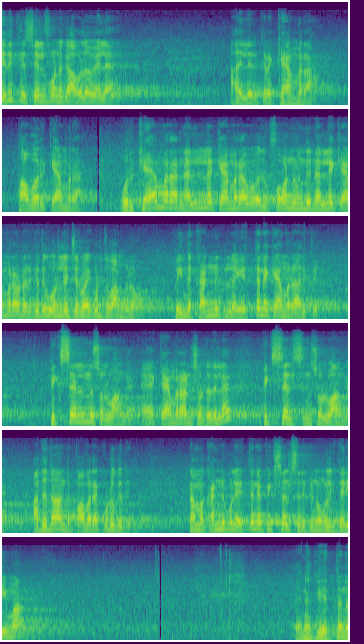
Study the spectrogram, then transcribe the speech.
எதுக்கு செல்ஃபோனுக்கு அவ்வளோ விலை? அதில் இருக்கிற கேமரா பவர் கேமரா ஒரு கேமரா நல்ல கேமரா ஒரு ஃபோன் வந்து நல்ல கேமராவோட இருக்கிறதுக்கு ஒரு லட்ச ரூபாய் கொடுத்து வாங்குகிறோம் இப்போ இந்த கண்ணுக்குள்ளே எத்தனை கேமரா இருக்குது பிக்சல்னு சொல்லுவாங்க. கேமரான்னு சொல்கிறதுல பிக்சல்ஸ்னு சொல்லுவாங்க. அதுதான் அந்த பவரை கொடுக்குது. நம்ம கண்ணுக்குள்ளே எத்தனை பிக்சல்ஸ் இருக்குன்னு உங்களுக்கு தெரியுமா? எனக்கு எத்தனை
